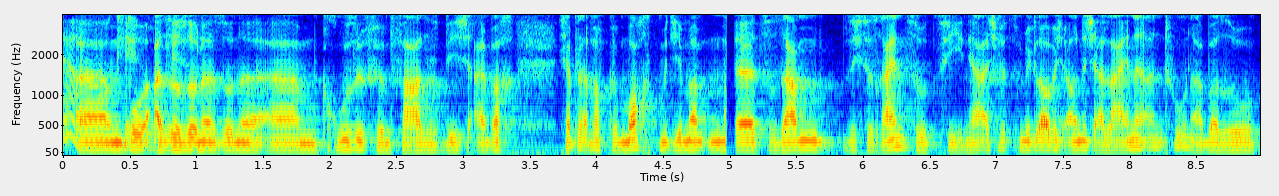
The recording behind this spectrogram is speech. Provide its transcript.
ja. Ähm, okay, wo, also okay. so eine, so eine ähm, Gruselfilmphase, die ich einfach, ich habe es einfach gemocht, mit jemandem äh, zusammen sich das reinzuziehen. Ja, ich würde es mir, glaube ich, auch nicht alleine antun, aber so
